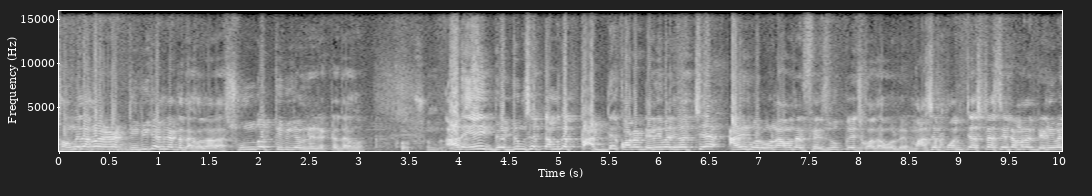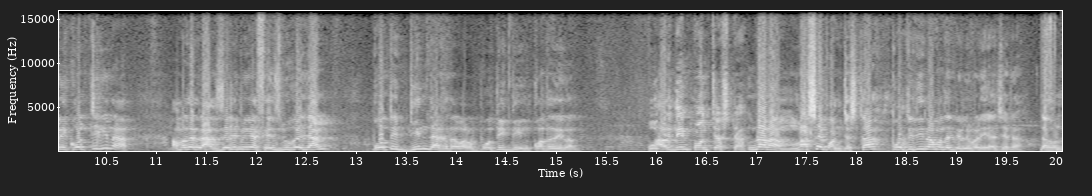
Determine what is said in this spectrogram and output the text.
সঙ্গে দেখো একটা টিভি ক্যাবিনেটটা দেখো দাদা সুন্দর টিভি ক্যাবিনেট একটা দেখো। খুব সুন্দর। আর এই বেডরুম সেটটা আমাদের পার ডে করা ডেলিভারি হচ্ছে আমি বলব না আমাদের ফেসবুক পেজ কথা বলবে। মাসে পঞ্চাশটা সেট আমরা ডেলিভারি করছি কি না আমাদের লাক্সারি এর ফেসবুকে যান প্রতিদিন দেখাতে পারব প্রতিদিন কথা দিলাম। প্রতিদিন পঞ্চাশটা? না না মাসে পঞ্চাশটা প্রতিদিন আমাদের ডেলিভারি আছে এটা। দেখুন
